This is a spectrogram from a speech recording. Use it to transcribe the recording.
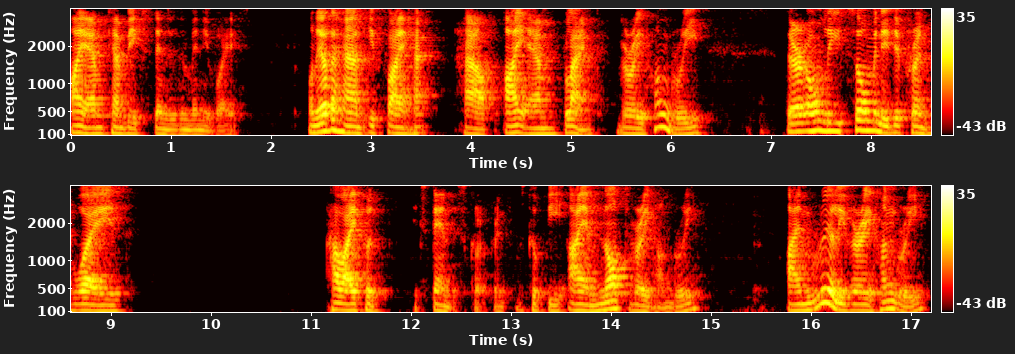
I am can be extended in many ways. On the other hand, if I ha have I am blank, very hungry, there are only so many different ways how I could extend this curve. For instance, could be I am not very hungry. I'm really very hungry.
